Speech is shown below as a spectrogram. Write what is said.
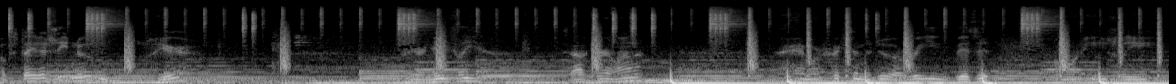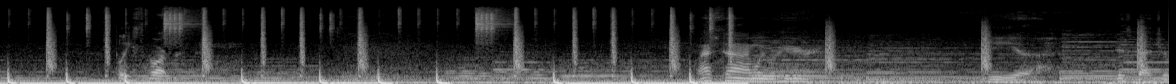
Upstate SC News here. Here in Easley, South Carolina. And we're fixing to do a revisit Easley Police Department. Last time we were here, the uh, dispatcher,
